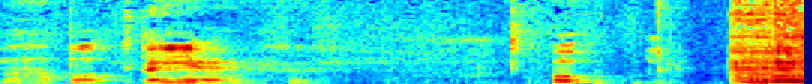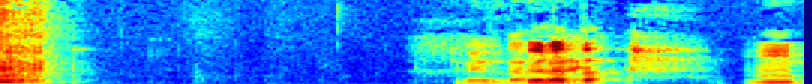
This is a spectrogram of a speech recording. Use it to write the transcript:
Vähän potkii. Tekee. Oh. Miltä Kylläpä... Mm.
